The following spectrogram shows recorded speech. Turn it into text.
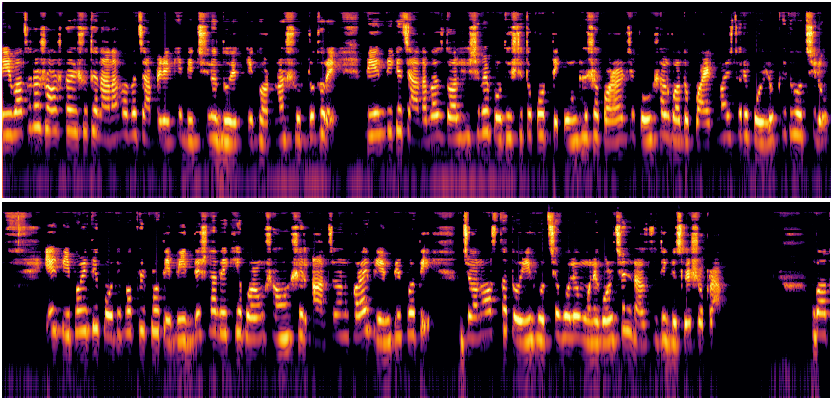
নির্বাচন ও সংস্কার ইস্যুতে নানাভাবে চাপে রেখে বিচ্ছিন্ন দু একটি ঘটনার সূত্র ধরে বিএনপিকে চাঁদাবাজ দল হিসেবে প্রতিষ্ঠিত করতে কোণঠাসা করার যে কৌশল গত কয়েক মাস ধরে পরিলক্ষিত হচ্ছিল এর বিপরীতে প্রতিপক্ষের প্রতি বিদ্বেষ না দেখিয়ে বরং সহনশীল আচরণ করায় বিএনপির প্রতি জনআস্থা তৈরি হচ্ছে বলেও মনে করছেন রাজনৈতিক বিশ্লেষকরা। গত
